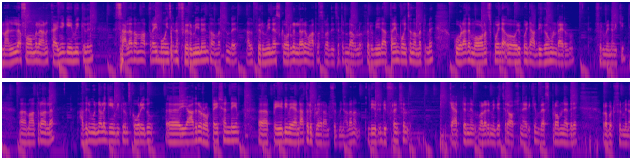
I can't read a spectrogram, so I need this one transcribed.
നല്ല ഫോമിലാണ് കഴിഞ്ഞ ഗെയിം വീക്കിൽ സല തന്ന അത്രയും പോയിന്റ്സ് തന്നെ ഫിർമീനോയും തന്നിട്ടുണ്ട്. അത് ഫിർമീനെ സ്കോറിലുള്ളവർ മാത്രം ശ്രദ്ധിച്ചിട്ടുണ്ടാവുള്ളൂ. ഫിർമീന അത്രയും പോയിന്റ്സ് തന്നിട്ടുണ്ട്. കൂടാതെ ബോണസ് പോയിന്റ് ഒരു പോയിന്റ് അധികവും ഉണ്ടായിരുന്നു ഫെർമിനോയ്ക്ക്. മാത്രമല്ല അതിന് മുന്നുള്ള ഗെയിം വിക്രം സ്കോർ ചെയ്തു. യാതൊരു റൊട്ടേഷന്റെയും പേടി വേണ്ടാത്തൊരു പ്ലെയറാണ് ഫിർമിന്. അതാണ് ഡിഫറൻഷ്യൽ ക്യാപ്റ്റന് വളരെ മികച്ചൊരു ഓപ്ഷൻ ആയിരിക്കും. വെസ്റ്റ് പ്രോമിനെതിരെ റോബർട്ട് ഫിർമിന.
